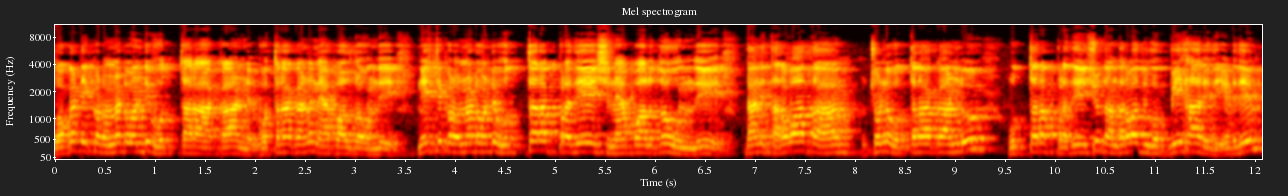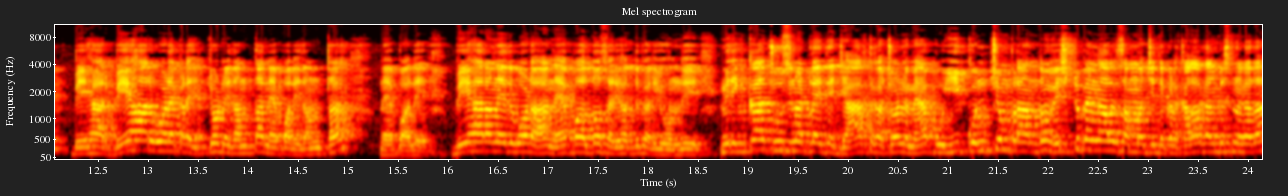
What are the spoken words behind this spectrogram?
ఒకటి ఇక్కడ ఉన్నటువంటి ఉత్తరాఖండ్. ఉత్తరాఖండ్ నేపాల్తో ఉంది. నెక్స్ట్ ఇక్కడ ఉన్నటువంటి ఉత్తరప్రదేశ్ నేపాల్తో ఉంది. దాని తర్వాత చూడండి ఉత్తరాఖండ్ ఉత్తరప్రదేశ్ దాని తర్వాత ఇదిగో బీహార్ ఇది. ఏంటిది? బీహార్. బీహార్ కూడా ఇక్కడ చూడండి ఇదంతా నేపాల్ ఇదంతా నేపాలే. బీహార్ అనేది కూడా నేపాల్తో సరిహద్దు కలిగి ఉంది. మీరు ఇంకా చూసినట్లయితే జాగ్రత్తగా చూడండి మ్యాప్ ఈ కొంచెం ప్రాంతం వెస్ట్ బెంగాల్కి సంబంధించింది. ఇక్కడ కలర్ కనిపిస్తుంది కదా?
